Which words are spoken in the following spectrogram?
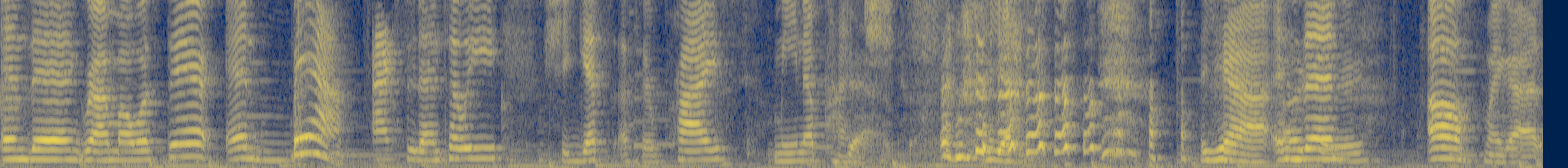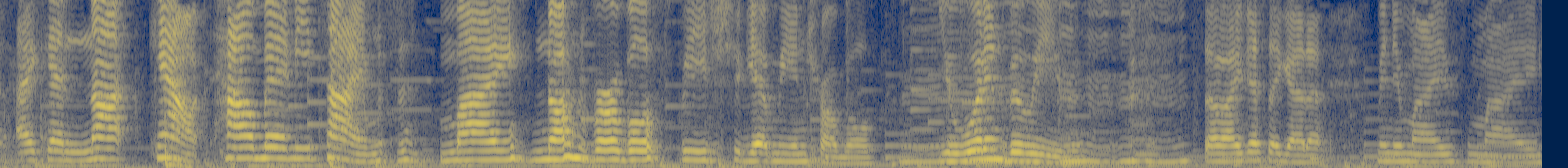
And then grandma was there and bam accidentally she gets a surprise mina punch yes yeah and then Oh my god, I cannot count how many times my nonverbal speech get me in trouble. You wouldn't believe. So I guess I gotta minimize my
